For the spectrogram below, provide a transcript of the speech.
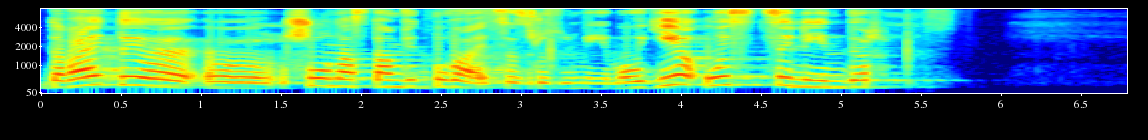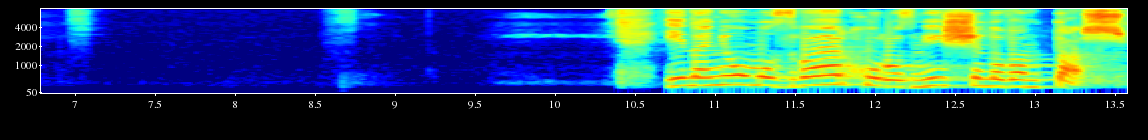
Давайте, е, що у нас там відбувається, зрозуміємо. Є ось циліндр. І на ньому зверху розміщено вантаж.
